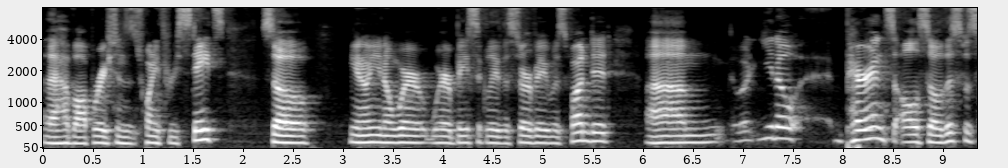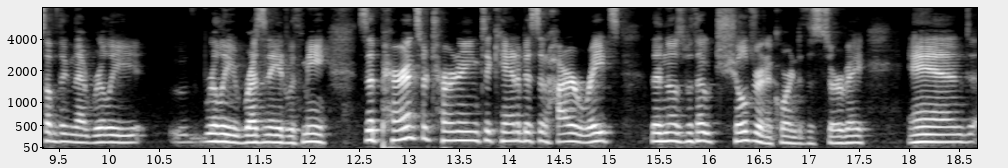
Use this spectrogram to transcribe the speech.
that have operations in 23 states. So you know, you know where where basically the survey was funded. Um, you know, parents also. This was something that really really resonated with me. Is that parents are turning to cannabis at higher rates than those without children, according to the survey. And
